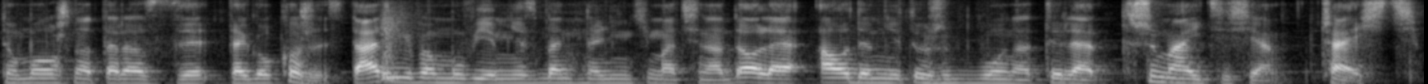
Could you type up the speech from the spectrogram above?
to można teraz z tego korzystać. I Wam mówiłem, niezbędne linki macie na dole, a ode mnie to już by było na tyle. Trzymajcie się. Cześć!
